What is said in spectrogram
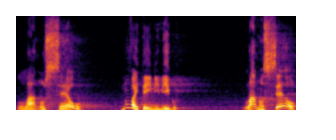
lá no céu não vai ter inimigo. Lá no céu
